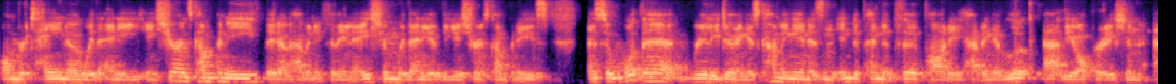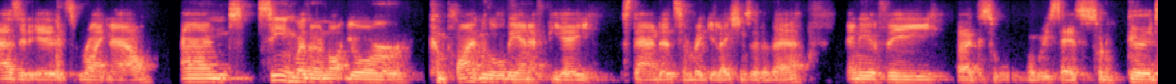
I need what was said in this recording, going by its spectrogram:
on retainer with any insurance company. They don't have any affiliation with any of the insurance companies. And so, what they're really doing is coming in as an independent third party, having a look at the operation as it is right now, and seeing whether or not you're compliant with all the NFPA standards and regulations that are there. Any of the, uh, what we say is sort of good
